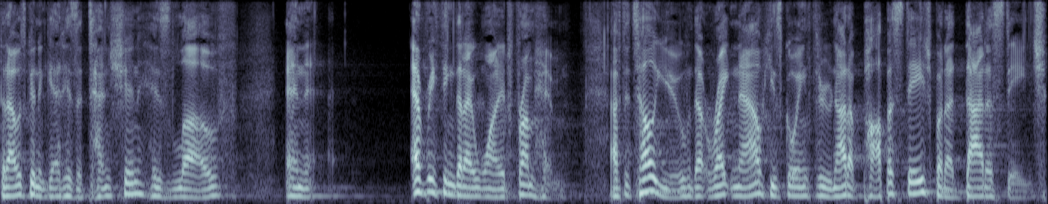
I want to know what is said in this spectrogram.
that I was going to get his attention, his love, and everything that I wanted from him. I have to tell you that right now he's going through not a papa stage, but a dada stage,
